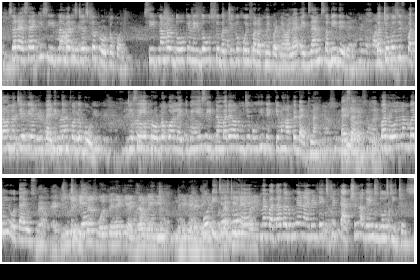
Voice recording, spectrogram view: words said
सर ऐसा है कि seat number is just a protocol seat number दो के नहीं दो उससे बच्चे को कोई फ़र्क नहीं पड़ने वाला है एग्ज़ाम सभी दे रहे हैं बच्चों को सिर्फ पता होना चाहिए we are preparing them for the board जैसे एक प्रोटोकॉल है कि भाई ये सीट नंबर है और मुझे वही देख के वहाँ पे बैठना है। ऐसा है। पर रोल नंबर ही होता है उसमें। ठीक है? बोलते हैं कि एग्ज़ाम नहीं दी नहीं देने देंगे। वो टीचर्स जो है मैं पता करूँगी and I will take strict action against those teachers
